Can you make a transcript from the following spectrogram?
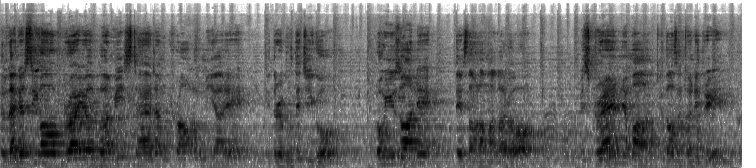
The Legacy of Royal Burmese Diadem Crown လို့အမည်ရတဲ့ဒီတရဘူးတစ်ကြီးကိုဂုဏ်ယူစွာနဲ့တည်ဆောင်လာမှာကတော့ Miss Grand Myanmar 2023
